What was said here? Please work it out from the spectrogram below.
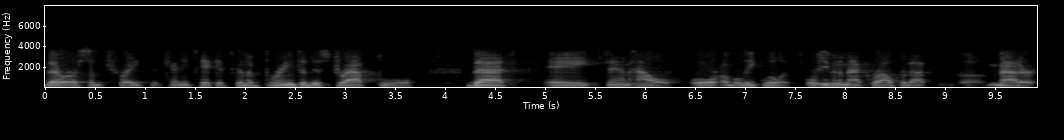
There are some traits that Kenny Pickett's going to bring to this draft pool that a Sam Howell or a Malik Willis or even a Matt Corral for that uh, matter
